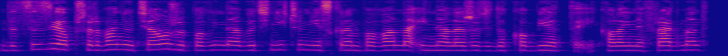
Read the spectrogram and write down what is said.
Decyzja o przerwaniu ciąży powinna być niczym nieskrępowana i należeć do kobiety. I kolejny fragment.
